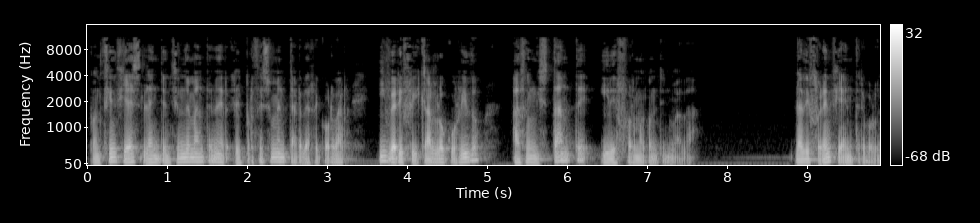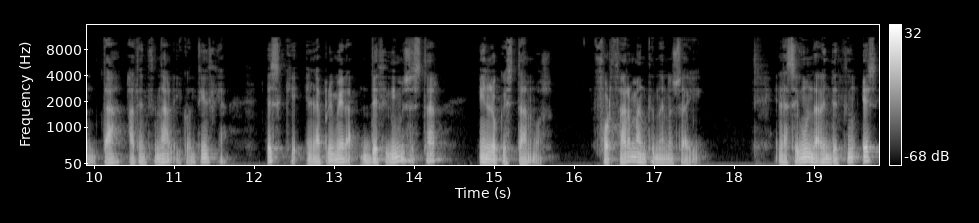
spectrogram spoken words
Conciencia es la intención de mantener el proceso mental de recordar y verificar lo ocurrido hace un instante y de forma continuada. La diferencia entre voluntad atencional y conciencia es que en la primera decidimos estar en lo que estamos, forzar mantenernos ahí. En la segunda la intención es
